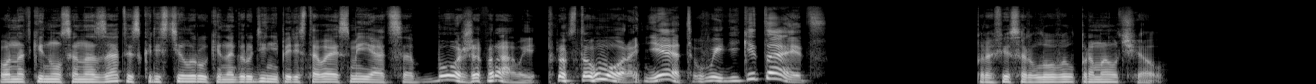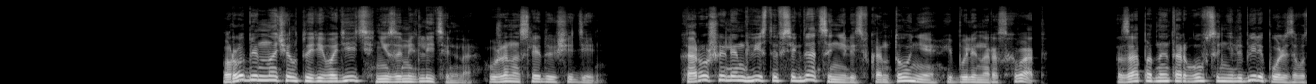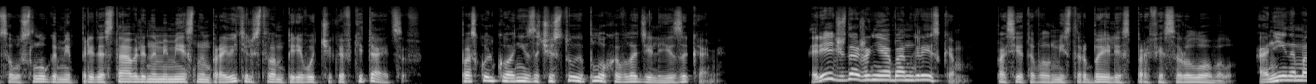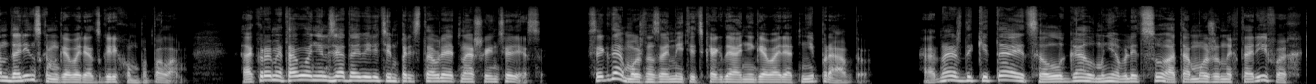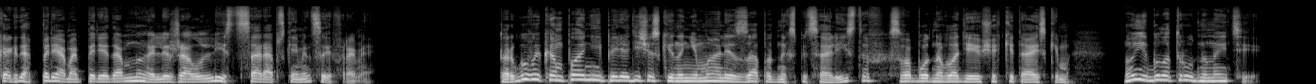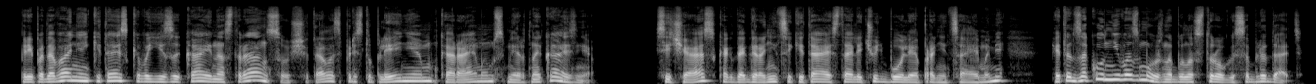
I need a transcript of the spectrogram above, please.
Он откинулся назад и скрестил руки на груди, не переставая смеяться. «Боже правый, просто умора! Нет, вы не китаец!» Профессор Ловел промолчал. Робин начал переводить незамедлительно, уже на следующий день. Хорошие лингвисты всегда ценились в кантоне и были на расхват. Западные торговцы не любили пользоваться услугами, предоставленными местным правительством переводчиков-китайцев, поскольку они зачастую плохо владели языками. «Речь даже не об английском», — посетовал мистер Бейлис профессору Ловелу. «Они и на мандаринском говорят с грехом пополам. А кроме того, нельзя доверить им представлять наши интересы. Всегда можно заметить, когда они говорят неправду. Однажды китаец лгал мне в лицо о таможенных тарифах, когда прямо передо мной лежал лист с арабскими цифрами. Торговые компании периодически нанимали западных специалистов, свободно владеющих китайским, но их было трудно найти. Преподавание китайского языка иностранцу считалось преступлением, караемым смертной казнью. Сейчас, когда границы Китая стали чуть более проницаемыми, этот закон невозможно было строго соблюдать.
